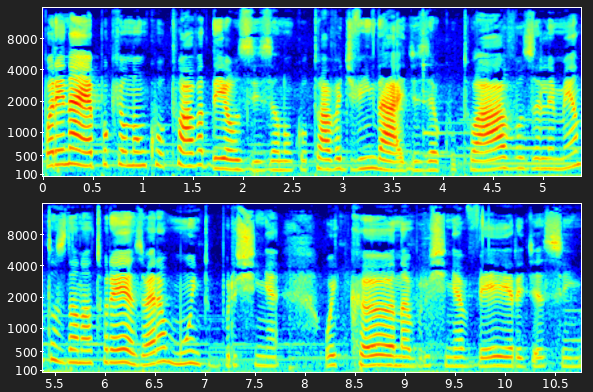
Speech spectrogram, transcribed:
Porém, na época eu não cultuava deuses, eu não cultuava divindades, eu cultuava os elementos da natureza. Eu era muito bruxinha oicana, bruxinha verde, assim.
